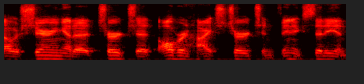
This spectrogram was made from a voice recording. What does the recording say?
I was sharing at a church at Auburn Heights Church in Phenix City and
